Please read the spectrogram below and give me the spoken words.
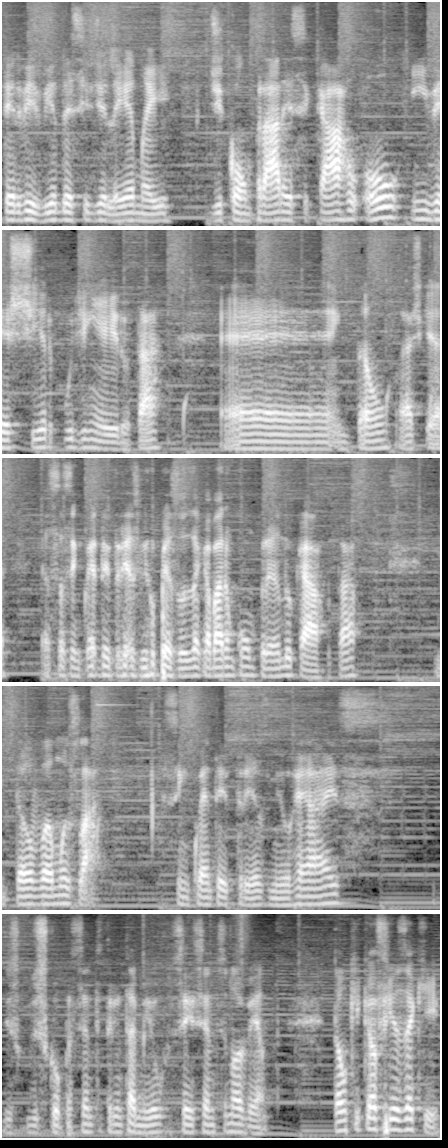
ter vivido esse dilema aí de comprar esse carro ou investir o dinheiro, tá? É, então acho que é, essas 53 mil pessoas acabaram comprando o carro, tá? Então vamos lá, 53 mil reais, desculpa, 130 mil 690. Então o que que eu fiz aqui?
